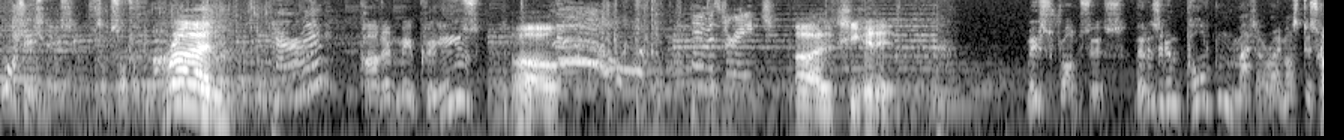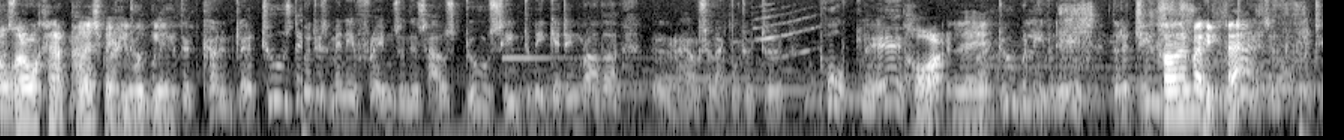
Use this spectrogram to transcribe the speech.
What is this? Some sort of lie? Run! Herman? Pardon me, please. Oh, Hey, Mr. H. oh, she hit it. Miss Frances, there is an important matter I must discuss. I wonder what kind of punishment I he do would believe give. that currently Tuesday, but his many friends in this house do seem to be getting rather, uh, how shall I put it, uh, portly. Portly. I do believe it is that a change calling in everybody fat. is an oddity.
